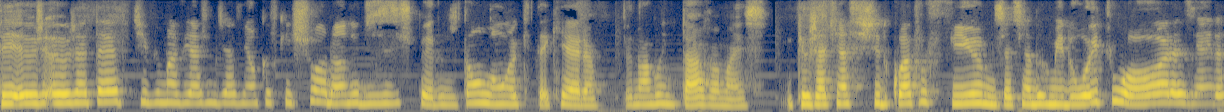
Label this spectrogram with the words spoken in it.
Eu, já até tive uma viagem de avião que eu fiquei chorando de desespero, de tão longa que, que era. Eu não aguentava mais. Que eu já tinha assistido quatro filmes, já tinha dormido oito horas e ainda,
